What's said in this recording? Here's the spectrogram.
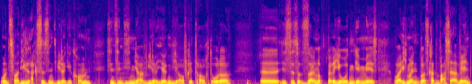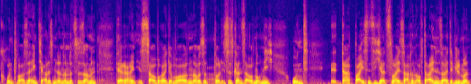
und zwar die Lachse sind wieder gekommen. Sind sie in diesem Jahr wieder irgendwie aufgetaucht oder äh, ist es sozusagen noch periodengemäß? Weil ich meine, du hast gerade Wasser erwähnt, Grundwasser hängt ja alles miteinander zusammen. Der Rhein ist sauberer geworden, aber so toll ist das Ganze auch noch nicht. Und äh, da beißen sich ja zwei Sachen. Auf der einen Seite will man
